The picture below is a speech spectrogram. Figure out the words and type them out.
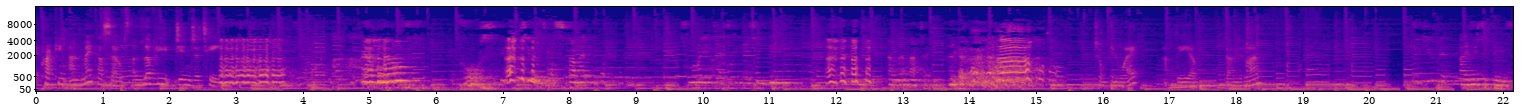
Get cracking and make ourselves a lovely ginger tea. Out mouth, of course. Opportunity, stomach, small intestines, and and, and then that's it. Chomping away at the um, dandelion. I knitted these.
